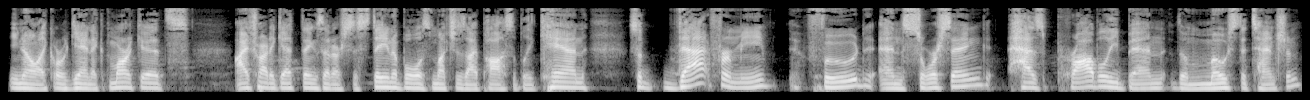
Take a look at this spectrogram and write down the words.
you know, like organic markets. I try to get things that are sustainable as much as I possibly can. So that for me, food and sourcing has probably been the most attention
